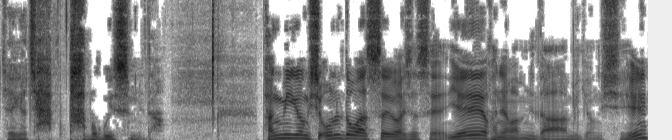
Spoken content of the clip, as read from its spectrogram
저희가 다 보고 있습니다. 박미경 씨 오늘도 왔어요 하셨어요. 예, 환영합니다. 미경 씨.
